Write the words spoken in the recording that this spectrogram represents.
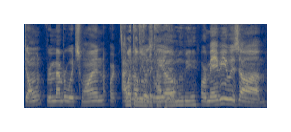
don't remember which one or i like a don't know Leo if it was DiCaprio leo movie. or maybe it was um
